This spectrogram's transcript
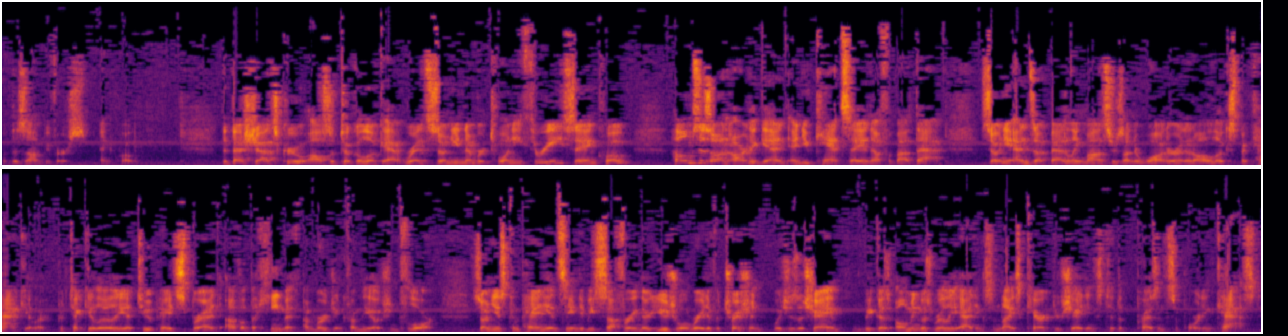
of the zombieverse. End quote. The Best Shots crew also took a look at Red Sonja number 23, saying, quote, Homs is on art again, and you can't say enough about that. Sonja ends up battling monsters underwater, and it all looks spectacular, particularly a two page spread of a behemoth emerging from the ocean floor. Sonja's companions seem to be suffering their usual rate of attrition, which is a shame, because Oeming was really adding some nice character shadings to the present supporting cast.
